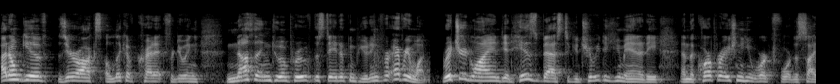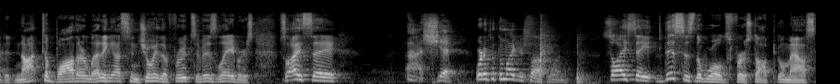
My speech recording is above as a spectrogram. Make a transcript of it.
I don't give Xerox a lick of credit for doing nothing to improve the state of computing for everyone. Richard Lyon did his best to contribute to humanity, and the corporation he worked for decided not to bother letting us enjoy the fruits of his labors. So I say, Ah, shit. Where'd I put the Microsoft one? So I say this is the world's first optical mouse.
